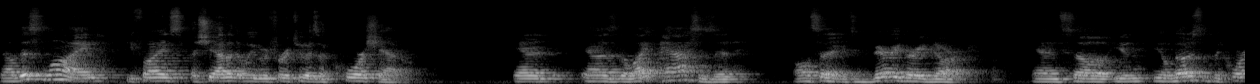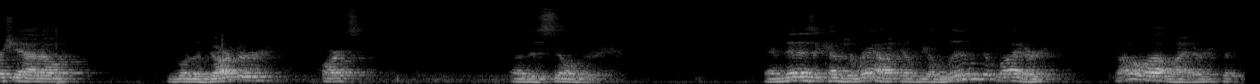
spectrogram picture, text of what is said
Now this line defines a shadow that we refer to as a core shadow. And as the light passes it, all of a sudden it's very, very dark. And so you, you'll notice that the core shadow is one of the darker parts of this cylinder. And then as it comes around, it'll be a little bit lighter, not a lot lighter, but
